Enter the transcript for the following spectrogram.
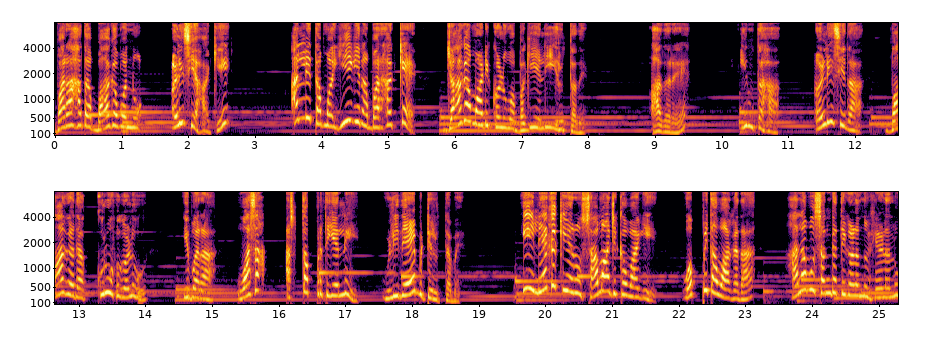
ಬರಹದ ಭಾಗವನ್ನು ಅಳಿಸಿ ಹಾಕಿ ಅಲ್ಲಿ ತಮ್ಮ ಈಗಿನ ಬರಹಕ್ಕೆ ಜಾಗ ಮಾಡಿಕೊಳ್ಳುವ ಬಗೆಯಲ್ಲಿ ಇರುತ್ತದೆ. ಆದರೆ ಇಂತಹ ಅಳಿಸಿದ ಭಾಗದ ಕುರುಹುಗಳು ಇವರ ಹೊಸ ಅಸ್ತಪ್ರತಿಯಲ್ಲಿ ಉಳಿದೇ ಬಿಟ್ಟಿರುತ್ತವೆ. ಈ ಲೇಖಕಿಯರು ಸಾಮಾಜಿಕವಾಗಿ ಒಪ್ಪಿತವಾಗದ ಹಲವು ಸಂಗತಿಗಳನ್ನು ಹೇಳಲು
